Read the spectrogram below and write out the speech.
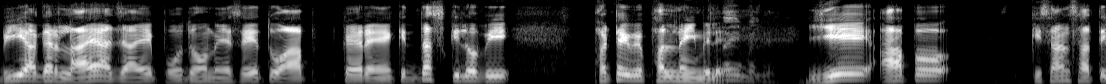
भी अगर लाया जाए पौधों में से तो आप कह रहे हैं कि दस किलो भी फटे हुए फल नहीं मिले, नहीं मिले। ये आप किसान साथी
